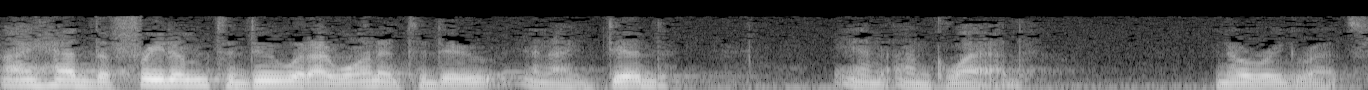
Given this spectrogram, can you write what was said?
I had the freedom to do what I wanted to do, and I did, and I'm glad. No regrets.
